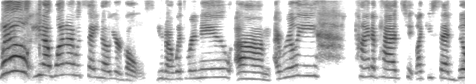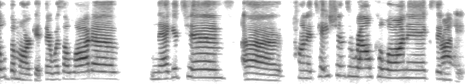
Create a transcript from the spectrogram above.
Well, you know, one I would say know your goals. You know, with Renew, um, I really kind of had to, like you said, build the market. There was a lot of negative uh, connotations around colonics and Right.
